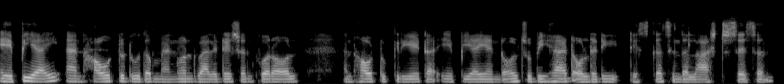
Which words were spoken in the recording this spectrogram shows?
API and how to do the manual validation for all and how to create a API and also we had already discussed in the last session.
